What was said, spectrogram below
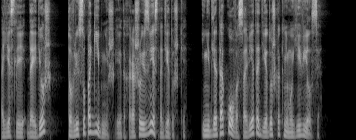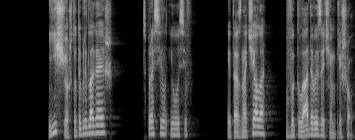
а если дойдешь, то в лесу погибнешь, и это хорошо известно дедушке. И не для такого совета дедушка к нему явился. «Еще что ты предлагаешь?» — спросил Иосиф. Это означало «выкладывай, зачем пришел».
